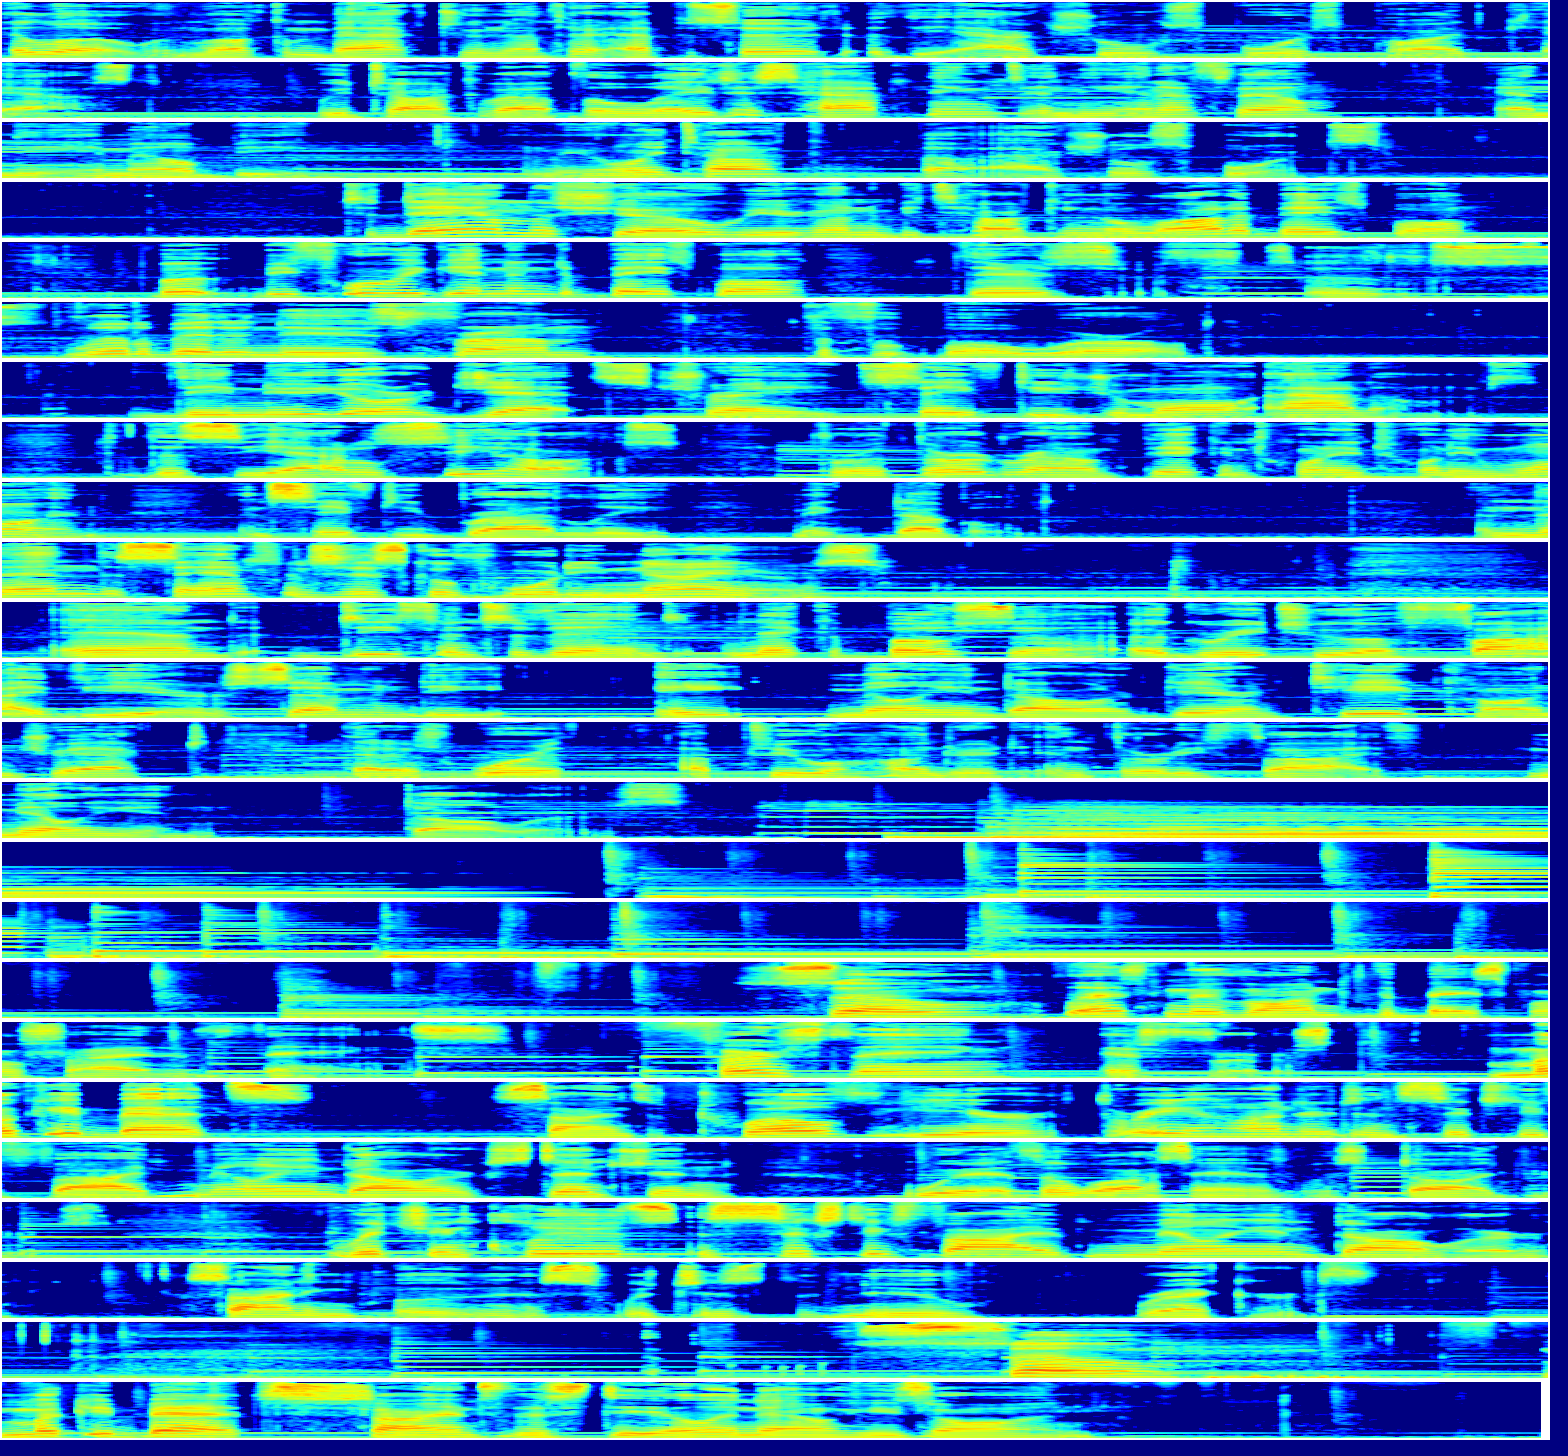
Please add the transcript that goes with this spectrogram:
Hello, and welcome back to another episode of the Actual Sports Podcast. We talk about the latest happenings in the NFL and the MLB, and we only talk about actual sports. Today on the show, we are going to be talking a lot of baseball, but before we get into baseball, there's a little bit of news from the football world. The New York Jets trade safety Jamal Adams to the Seattle Seahawks for a third round pick in 2021 and safety Bradley McDougald. And then the San Francisco 49ers and defensive end Nick Bosa agreed to a five year, $78 million guaranteed contract that is worth up to $135 million. So let's move on to the baseball side of things. First thing is first. Mookie Betts signs a 12 year, $365 million extension with the Los Angeles Dodgers, which includes a $65 million signing bonus, which is the new record. So, Mookie Betts signs this deal, and now he's on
